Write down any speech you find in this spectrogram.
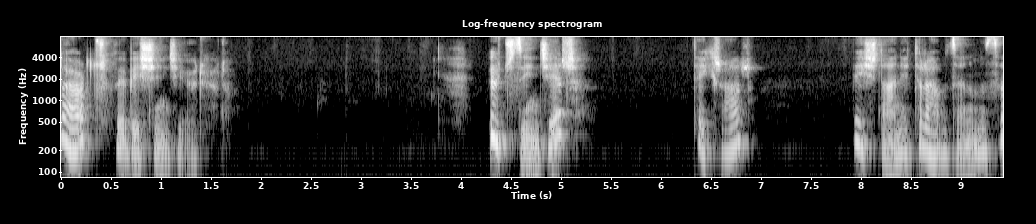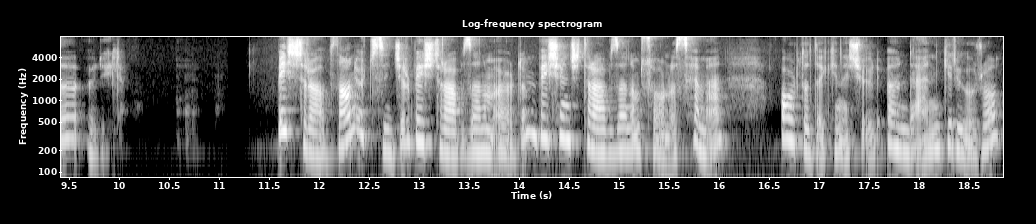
4 ve 5. örüyorum. 3 zincir tekrar 5 tane trabzanımızı örelim. 5 trabzan 3 zincir 5 trabzanım ördüm 5. trabzanım sonrası hemen ortadakine şöyle önden giriyorum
